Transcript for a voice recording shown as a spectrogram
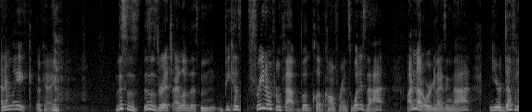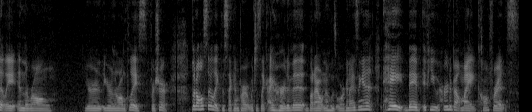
And I'm like, okay. This is this is rich. I love this. Mm, because Freedom from Fat Book Club Conference, what is that? I'm not organizing that. You're definitely in the wrong you're you're in the wrong place for sure. But also like the second part which is like I heard of it, but I don't know who's organizing it. Hey, babe, if you heard about my conference,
